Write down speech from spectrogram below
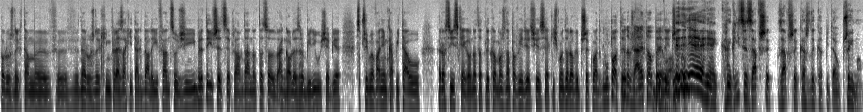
po różnych tam, e, w, w, na różnych imprezach i tak dalej, i Francuzi, i Brytyjczycy, prawda, no to co Angole zrobili u siebie z przyjmowaniem kapitału rosyjskiego, no to tylko można powiedzieć jest jakiś modelowy przykład głupoty. No dobrze, ale to było. Nie, nie, nie, nie. Anglicy zawsze, zawsze każdy kapitał przyjmą.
